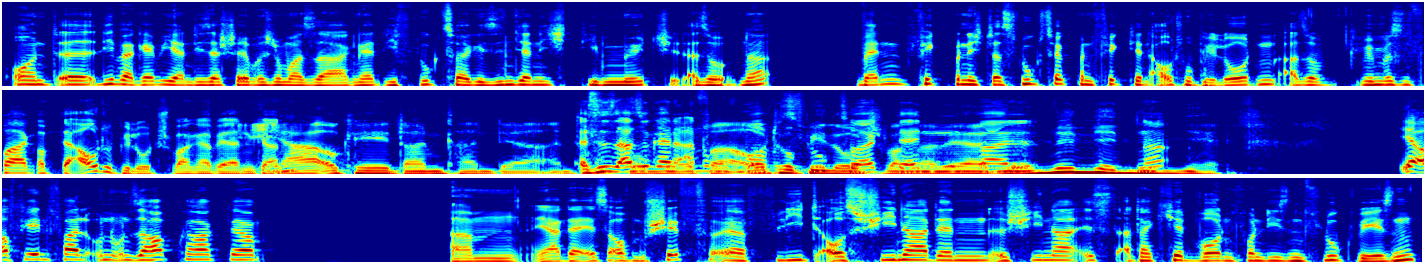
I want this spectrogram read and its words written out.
Und äh, lieber Gabby, an dieser Stelle muss ich nochmal sagen, ne, die Flugzeuge sind ja nicht die Mödchen, also, ne, wenn fickt man nicht das Flugzeug, man fickt den Autopiloten. Also wir müssen fragen, ob der Autopilot schwanger werden kann. Ja, okay, dann kann der Es ist also kein auf das Flugzeug, denn weil- Nee, nee, nee, Na? nee. Ja, auf jeden Fall. Und unser Hauptcharakter, ähm, ja, der ist auf dem Schiff, äh, flieht aus China, denn China ist attackiert worden von diesen Flugwesen.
